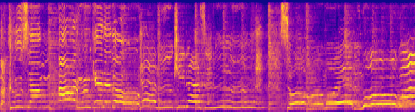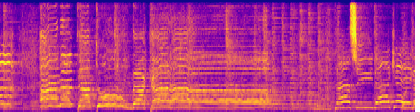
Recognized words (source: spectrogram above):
たくさんあるけれど歩き出せるそう思えるのはあなたとだから。私だけが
